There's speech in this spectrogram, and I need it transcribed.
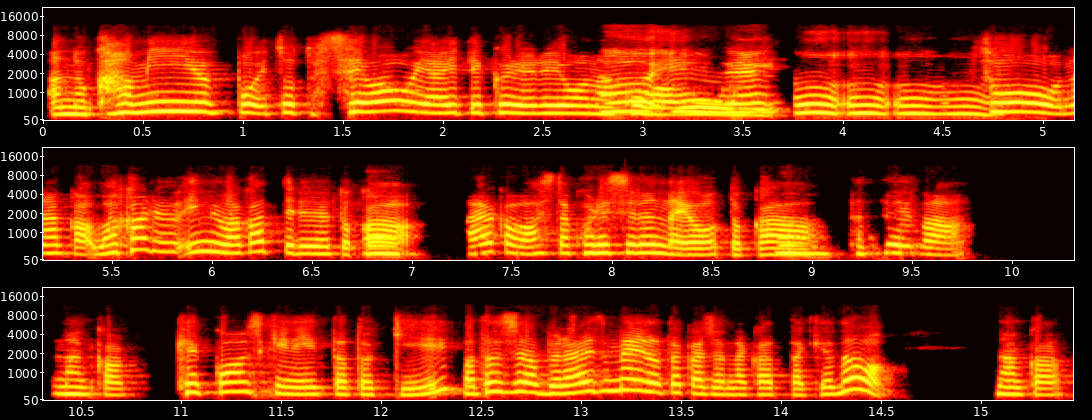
あのカミーユっぽいちょっと世話を焼いてくれるような子があーいい多い。ね。うんうんうんうん。そうなんか分かる？意味分かってるとか、綾香は明日これするんだよとか、うん例えばなんか結婚式に行った時私はブライズメイドとかじゃなかったけどなんか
